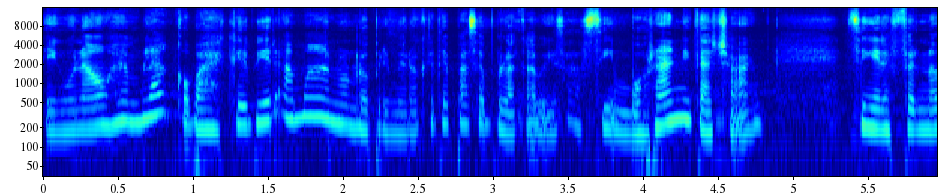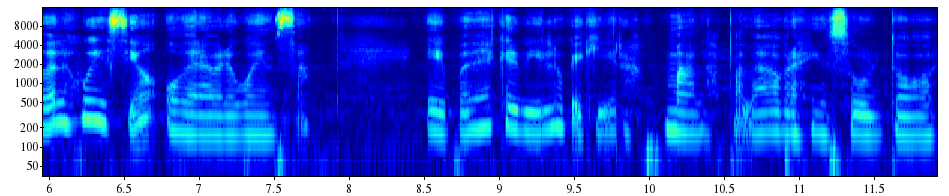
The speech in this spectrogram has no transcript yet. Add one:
En una hoja en blanco vas a escribir a mano lo primero que te pase por la cabeza, sin borrar ni tachar, sin el freno del juicio o de la vergüenza. Eh, puedes escribir lo que quieras, malas palabras, insultos,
